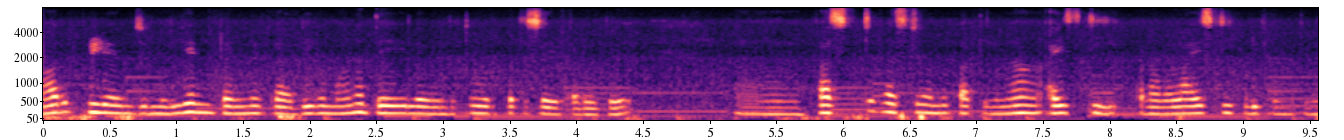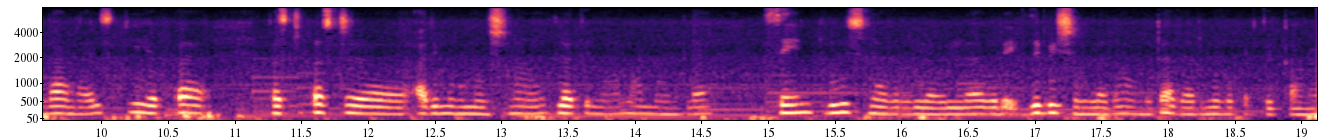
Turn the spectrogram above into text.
ஆறு புள்ளி அஞ்சு மில்லியன் டன்னுக்கு அதிகமான தேயிலை வந்துட்டு உற்பத்தி செய்யப்படுது. ஃபஸ்ட்டு ஃபஸ்ட்டு வந்து பார்த்திங்கன்னா ஐஸ் டீ இப்போ நம்மளாம் ஐஸ் டீ குடிக்கிறோம் பார்த்திங்களா அந்த ஐஸ் டீ எப்போ ஃபஸ்ட்டு ஃபஸ்ட்டு அறிமுகம் ஆச்சுன்னா ஆயிரத்தி தொள்ளாயிரத்தி நாலாம் ஆண்டில் செயின்ட் லூஸ் நகரில் உள்ள ஒரு எக்ஸிபிஷனில் தான் வந்துட்டு அதை அறிமுகப்படுத்தியிருக்காங்க.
